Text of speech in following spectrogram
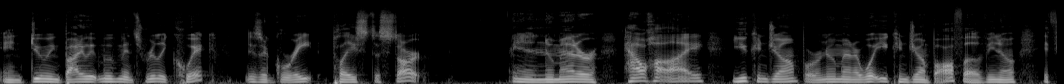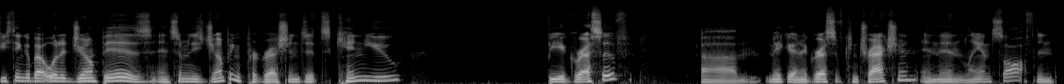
and doing bodyweight movements really quick is a great place to start. And no matter how high you can jump or no matter what you can jump off of, you know, if you think about what a jump is and some of these jumping progressions, it's can you be aggressive, um, make an aggressive contraction, and then land soft. And,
